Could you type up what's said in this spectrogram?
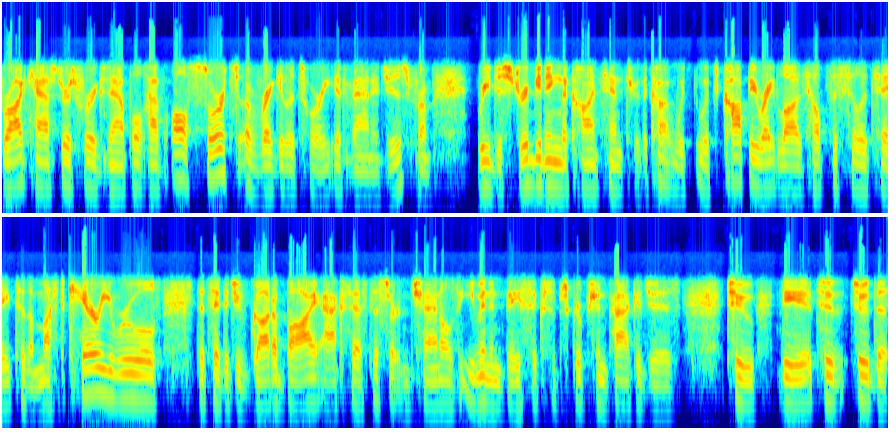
broadcasters, for example, have all sorts of regulatory advantages from redistributing the content through the co- which copyright laws help facilitate to the must carry rules that say that you've got to buy access to certain channels even in basic subscription packages to the to to the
